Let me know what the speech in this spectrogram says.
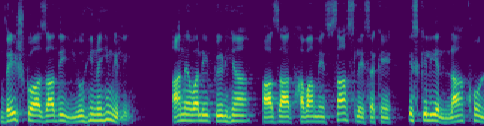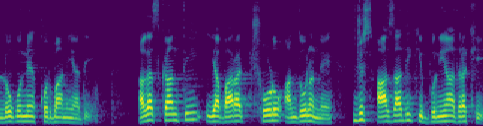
देश को आज़ादी यूँ ही नहीं मिली। आने वाली पीढ़ियाँ आज़ाद हवा में सांस ले सकें, इसके लिए लाखों लोगों ने कुर्बानियाँ दी। अगस्त क्रांति या भारत छोड़ो आंदोलन ने जिस आज़ादी की बुनियाद रखी,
